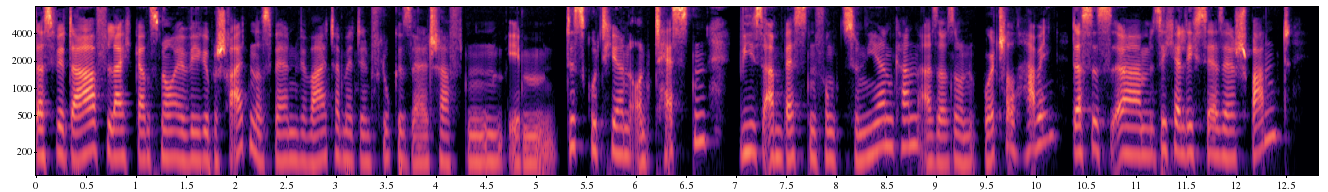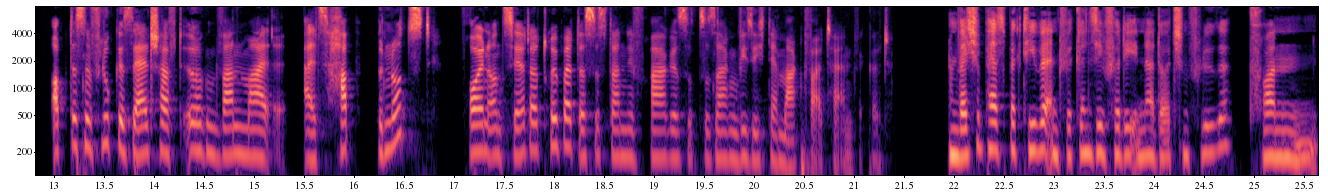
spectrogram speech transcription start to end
dass wir da vielleicht ganz neue Wege beschreiten. Das werden wir weiter mit den Fluggesellschaften eben diskutieren und testen, wie es am besten funktionieren kann. Also so ein Virtual Hubbing. Das ist ähm, sicherlich sehr, sehr spannend. Ob das eine Fluggesellschaft irgendwann mal als Hub benutzt, freuen uns sehr darüber. Das ist dann die Frage sozusagen, wie sich der Markt weiterentwickelt. Und welche Perspektive entwickeln Sie für die innerdeutschen Flüge? Von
